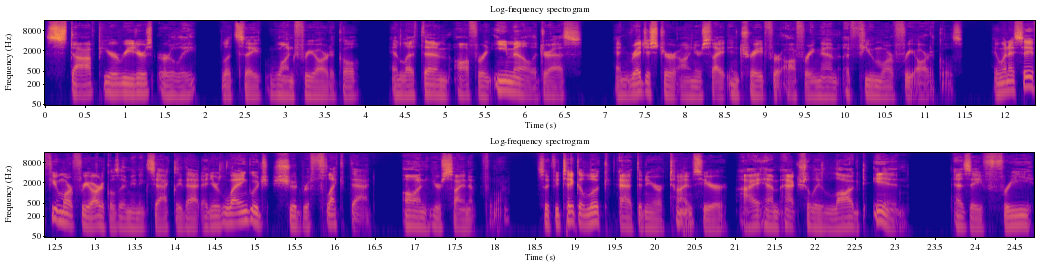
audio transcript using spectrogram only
stop your readers early, let's say one free article, and let them offer an email address and register on your site and trade for offering them a few more free articles. And when I say a few more free articles, I mean exactly that. And your language should reflect that on your sign up form. So if you take a look at the New York Times here, I am actually logged in as a free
